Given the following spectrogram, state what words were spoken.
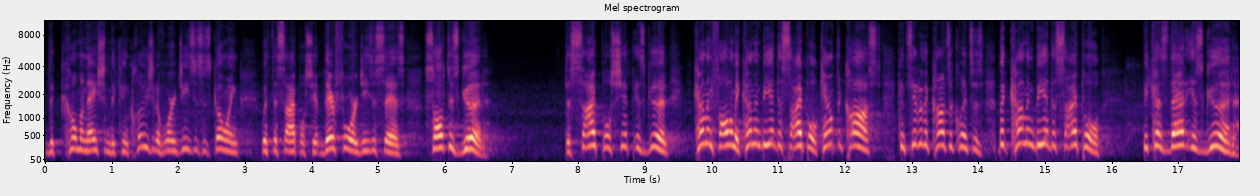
the culmination, the conclusion of where Jesus is going with discipleship. Therefore, Jesus says, salt is good. Discipleship is good. Come and follow me. Come and be a disciple. Count the cost. Consider the consequences. But come and be a disciple because that is good.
